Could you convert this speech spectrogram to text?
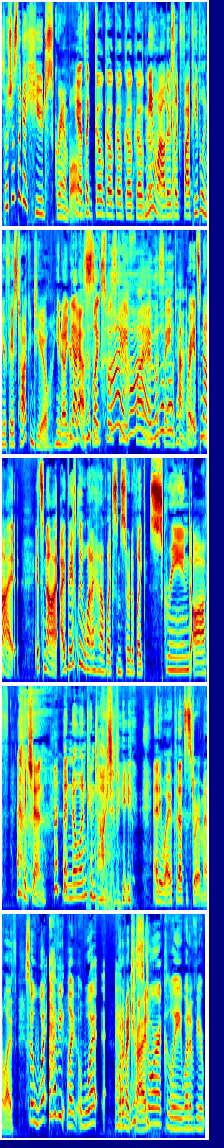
So it's just like a huge scramble. Yeah, it's like go go go go go. go, Meanwhile, go. there's Yeah. like five people in your face talking to you. You know, your Yeah, guests. it's, like, supposed to "Hi, be fun hi," at the blah, same blah. time. Right? It's Yeah. not. It's not. I basically want to have like some sort of like screened off kitchen that no one can talk to me. anyway, but that's the story of my life. So what have you like? What What have I tried? historically? What have your,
